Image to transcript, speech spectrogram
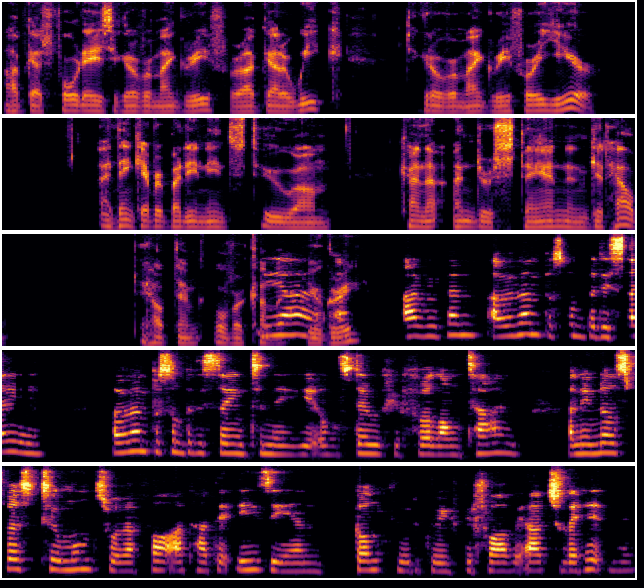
I've got four days to get over my grief, or I've got a week. To get over my grief for a year. I think everybody needs to um, kind of understand and get help to help them overcome yeah, it. Do you agree? I, I remember. I remember somebody saying. I remember somebody saying to me, "It'll stay with you for a long time." And in those first two months where I thought I'd had it easy and gone through the grief before it actually hit me,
